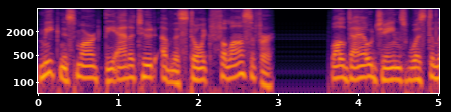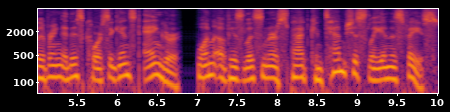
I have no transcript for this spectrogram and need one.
Meekness marked the attitude of the Stoic philosopher. While Diogenes was delivering a discourse against anger, one of his listeners spat contemptuously in his face.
